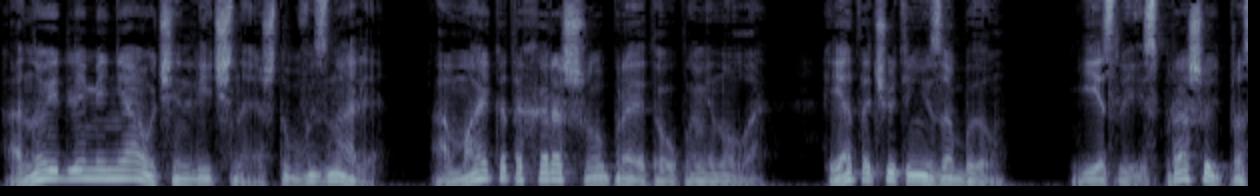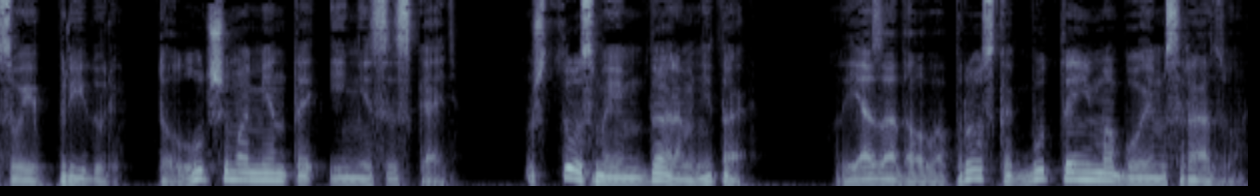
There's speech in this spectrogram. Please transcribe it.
Оно и для меня очень личное, чтобы вы знали. А Майка-то хорошо про это упомянула. Я-то чуть и не забыл. Если и спрашивать про свою придурь, то лучше момента и не сыскать. Что с моим даром не так? Я задал вопрос, как будто им обоим сразу.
